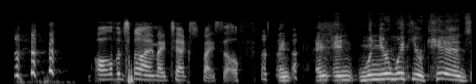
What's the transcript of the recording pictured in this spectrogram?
All the time I text myself. and, and and when you're with your kids,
